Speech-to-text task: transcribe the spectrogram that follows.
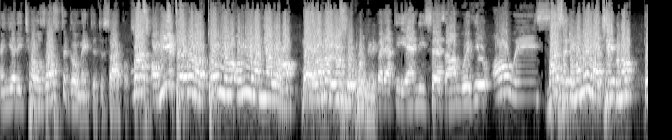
And yet He tells us to go make the disciples. bas omiye tekono to omiyo omiyowa nyalono mondo wadhi los jopuonjre But at the end, He says, I'm with you always. bas seche momiyowa chikno to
